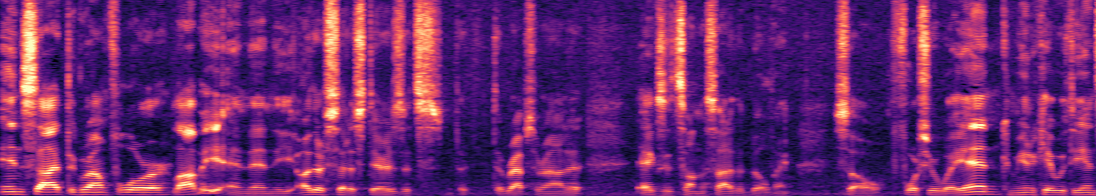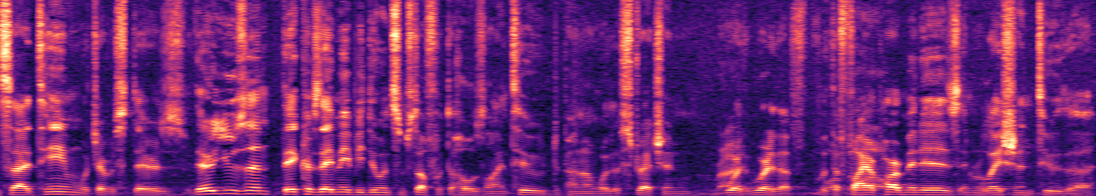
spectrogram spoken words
inside the ground floor lobby, and then the other set of stairs that's, that, that wraps around it exits on the side of the building. So force your way in, communicate with the inside team, whichever stairs they're using, because they, may be doing some stuff with the hose line too, depending on where they're stretching, where, Right. where the what the fire apartment is in relation to the,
